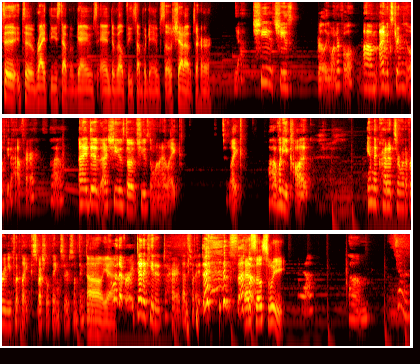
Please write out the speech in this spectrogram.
to to write these type of games and develop these type of games. So shout out to her. Yeah, she she's really wonderful. Um, I'm extremely lucky to have her. Uh, and I did. I, she used the she used the one I like. To like, uh, what do you call it? In the credits or whatever, and you put like special things or something. oh yeah. Whatever. I dedicated it to her. That's what I did. so, That's so sweet. Yeah. Um. Yeah.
